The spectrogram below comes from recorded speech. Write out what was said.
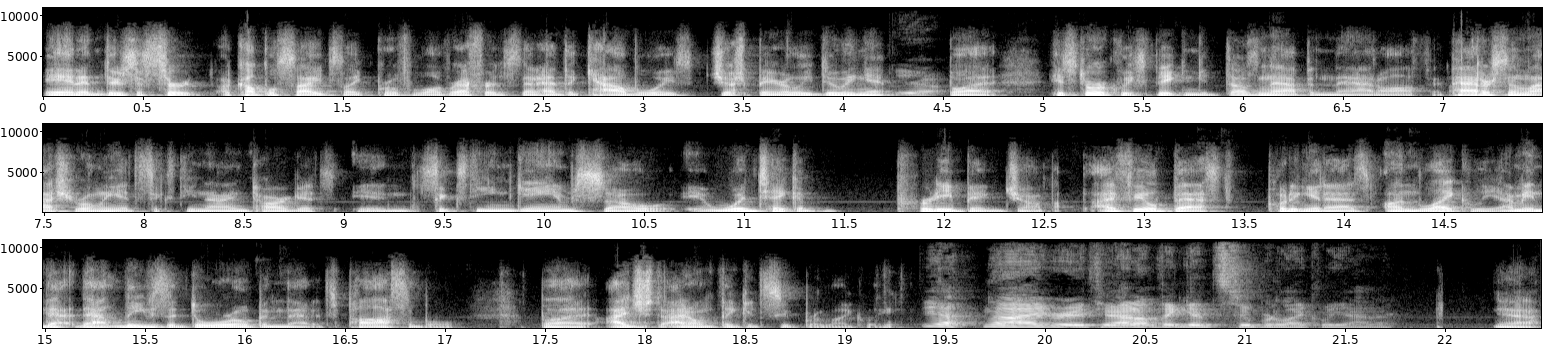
And there's a certain a couple sites like Pro Football Reference that had the Cowboys just barely doing it. Yeah. But historically speaking, it doesn't happen that often. Patterson last year only had 69 targets in 16 games, so it would take a pretty big jump. I feel best putting it as unlikely. I mean that that leaves the door open that it's possible, but I just I don't think it's super likely. yeah, no, I agree with you. I don't think it's super likely either. Yeah.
